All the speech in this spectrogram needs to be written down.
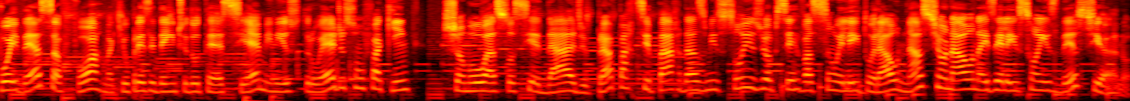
Foi dessa forma que o presidente do TSE, ministro Edson Fachin, chamou a sociedade para participar das missões de observação eleitoral nacional nas eleições deste ano.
